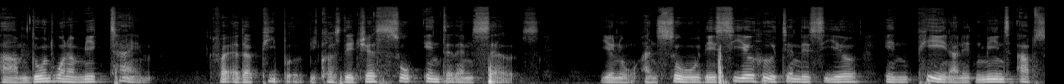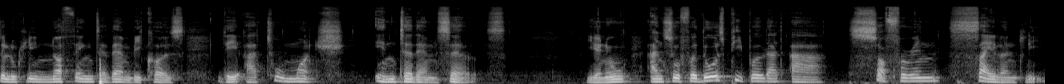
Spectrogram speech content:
um, don't want to make time for other people because they're just so into themselves, you know, and so they see you hurting, they see you in pain, and it means absolutely nothing to them because they are too much into themselves, you know. And so for those people that are suffering silently,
